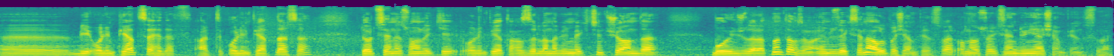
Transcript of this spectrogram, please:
e, bir olimpiyatsa hedef, artık olimpiyatlarsa 4 sene sonraki olimpiyata hazırlanabilmek için şu anda bu oyuncular atma tam zaman. Önümüzdeki sene Avrupa Şampiyonası var. Ondan sonraki sene Dünya Şampiyonası var.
